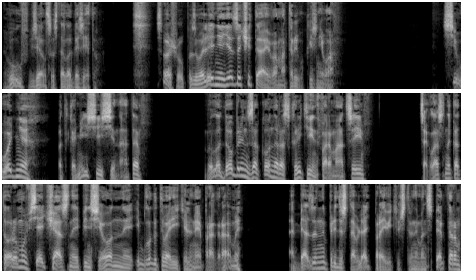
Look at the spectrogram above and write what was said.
Вулф взял со стола газету. С вашего позволения, я зачитаю вам отрывок из него. Сегодня под комиссией Сената был одобрен закон о раскрытии информации, согласно которому все частные пенсионные и благотворительные программы обязаны предоставлять правительственным инспекторам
